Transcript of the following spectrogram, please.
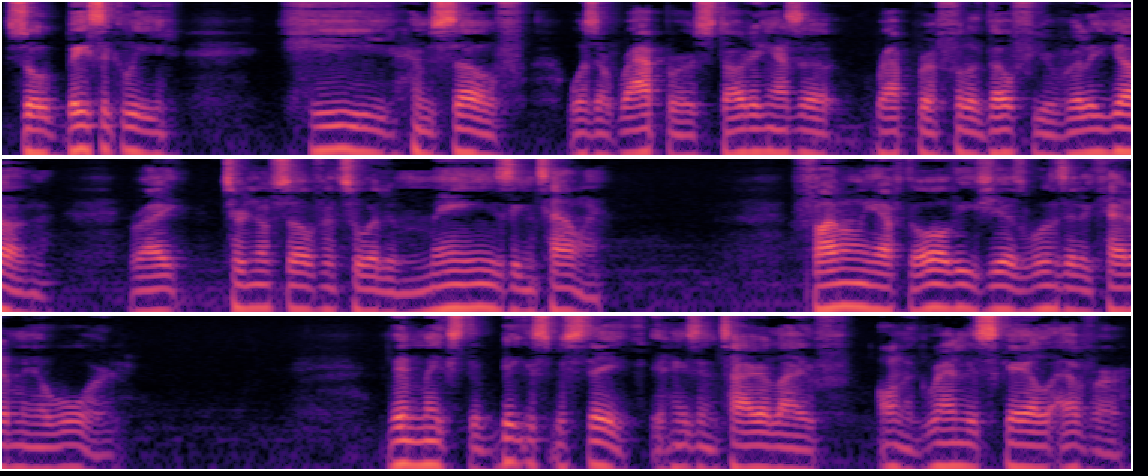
So basically, he himself was a rapper starting as a rapper in Philadelphia, really young, right? Turned himself into an amazing talent. Finally, after all these years, wins an Academy Award. Then makes the biggest mistake in his entire life on the grandest scale ever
